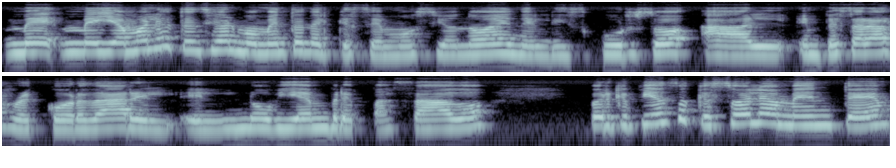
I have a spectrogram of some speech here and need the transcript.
me, me, llamó la atención el momento en el que se emocionó en el discurso al empezar a recordar el, el noviembre pasado, porque pienso que solamente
